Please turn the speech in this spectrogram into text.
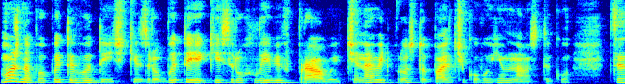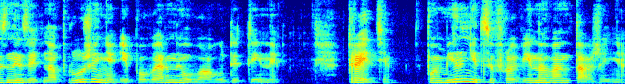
Можна попити водички, зробити якісь рухливі вправи чи навіть просто пальчикову гімнастику. Це знизить напруження і поверне увагу дитини. Третє. Помірні цифрові навантаження.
